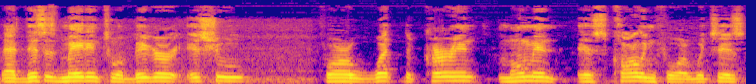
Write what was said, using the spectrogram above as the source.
that this is made into a bigger issue for what the current moment is calling for, which is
